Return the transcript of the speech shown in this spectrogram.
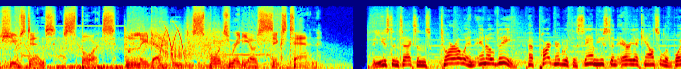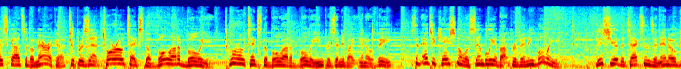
Houston's sports leader. Sports Radio 610. The Houston Texans, Toro, and NOV have partnered with the Sam Houston Area Council of Boy Scouts of America to present Toro Takes the Bull Out of Bullying. Toro Takes the Bull Out of Bullying, presented by NOV, is an educational assembly about preventing bullying. This year, the Texans and NOV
